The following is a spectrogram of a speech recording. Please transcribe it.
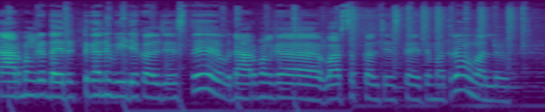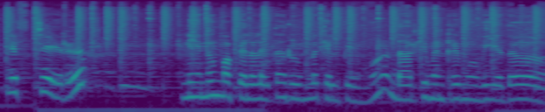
నార్మల్గా డైరెక్ట్గానే వీడియో కాల్ చేస్తే నార్మల్గా వాట్సాప్ కాల్ చేస్తే అయితే మాత్రం వాళ్ళు లిఫ్ట్ చేయరు. నేను మా పిల్లలైతే రూమ్లోకి వెళ్ళిపోయాము. డాక్యుమెంటరీ మూవీ ఏదో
